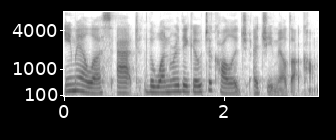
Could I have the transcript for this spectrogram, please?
email us at the one where they go to college at gmail.com.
